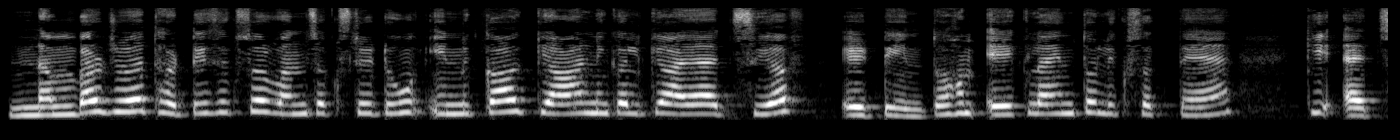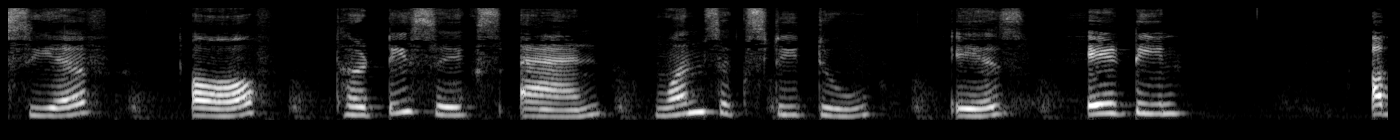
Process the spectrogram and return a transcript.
नंबर जो है थर्टी सिक्स और वन सिक्सटी टू, इनका क्या निकल के आया एच सी एफ़ एटीन। तो हम एक लाइन तो लिख सकते हैं कि H C F of thirty six and one sixty two is eighteen. अब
